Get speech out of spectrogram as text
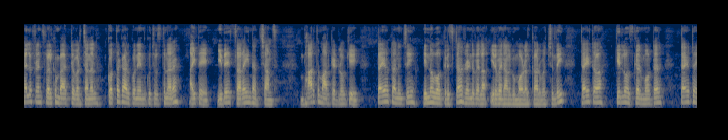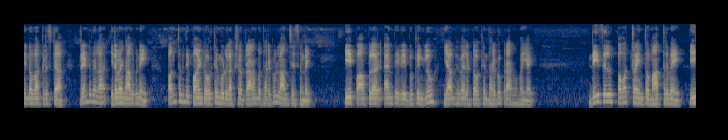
Hello friends welcome back to our channel కొత్త కారు కొనేందుకు చూస్తున్నారా? అయితే ఇదే సరైన ఛాన్స్ భారత మార్కెట్లోకి టయోటా నుంచి ఇన్నోవా క్రిస్టా రెండు వేల ఇరవై నాలుగు మోడల్ కారు వచ్చింది. Toyota Kirloskar motor Toyota Innova Crysta రెండు వేల ఇరవై నాలుగుని పంతొమ్మిది పాయింట్ ఒకటి మూడు లక్షల ప్రారంభ ధరకు లాంచ్ చేసింది. ఈ పాపులర్ ఎంపీవీ బుకింగ్లు యాభై వేల టోకెన్ ధరకు ప్రారంభమయ్యాయి. డీజిల్ పవర్ ట్రైన్తో మాత్రమే ఈ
